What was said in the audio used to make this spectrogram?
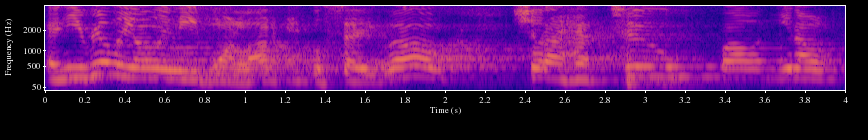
And you really only need one. A lot of people say, well, should I have two? Well, you know,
